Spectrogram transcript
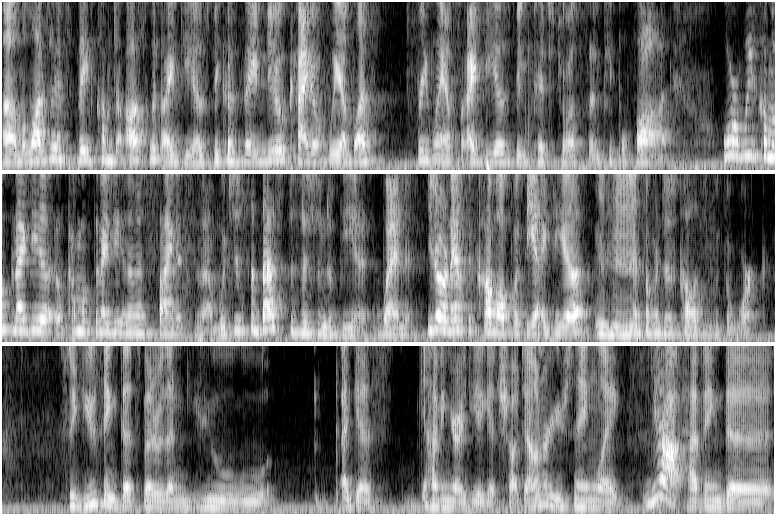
Um, a lot of times they'd come to us with ideas because they knew kind of we had less freelance ideas being pitched to us than people thought or we'd come up an idea come up with an idea and then assign it to them which is the best position to be in when you don't have to come up with the idea mm-hmm. and someone just calls you with the work so you think that's better than you i guess having your idea get shot down or you're saying like yeah having the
